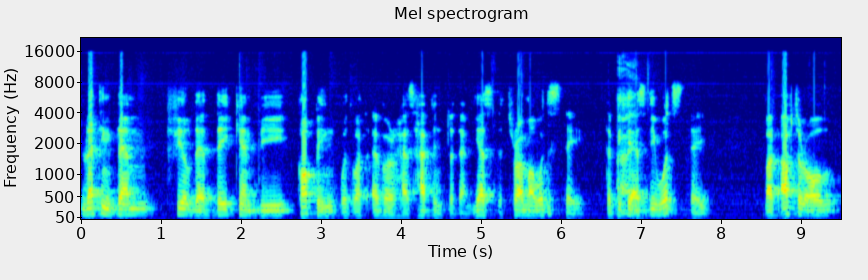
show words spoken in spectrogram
letting them feel that they can be coping with whatever has happened to them. Yes, the trauma would stay, the PTSD would stay, but after all,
